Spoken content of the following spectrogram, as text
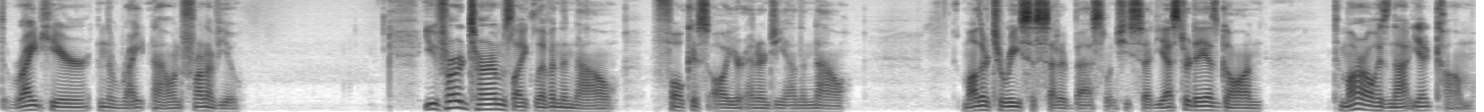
the right here and the right now in front of you. You've heard terms like live in the now, focus all your energy on the now. Mother Teresa said it best when she said, Yesterday is gone, tomorrow has not yet come.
